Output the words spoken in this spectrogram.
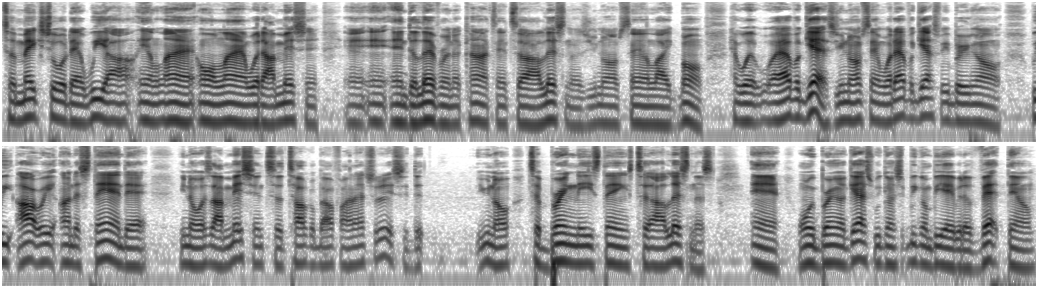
to make sure that we are in line online with our mission and, and, and, delivering the content to our listeners. You know what I'm saying? Like boom, whatever guest, you know what I'm saying? Whatever guest we bring on, we already understand that you know it's our mission to talk about financial literacy you know to bring these things to our listeners. And when we bring a guest, we're gonna we gonna be able to vet them.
